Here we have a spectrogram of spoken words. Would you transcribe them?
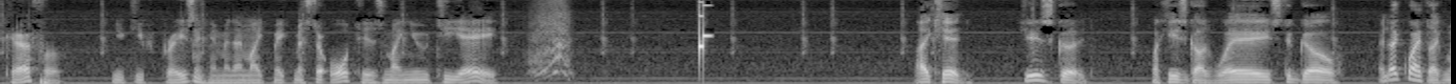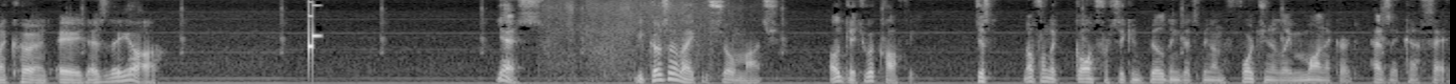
Careful. You keep praising him and I might make Mr. Ortiz my new TA. I kid. He's good, but he's got ways to go and I quite like my current aid as they are. Yes, because I like you so much, I'll get you a coffee. Just not from the godforsaken building that's been unfortunately monikered as a cafe.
